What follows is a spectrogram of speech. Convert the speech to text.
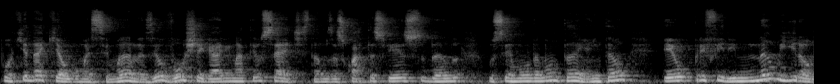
porque daqui a algumas semanas eu vou chegar em Mateus 7. Estamos às quartas-feiras estudando o Sermão da Montanha. Então, eu preferi não ir ao,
